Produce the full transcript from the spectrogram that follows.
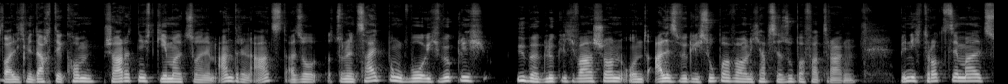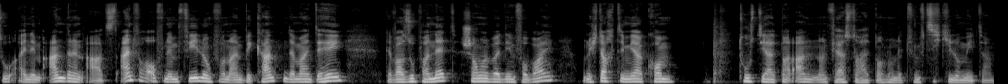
weil ich mir dachte, komm, schadet nicht, geh mal zu einem anderen Arzt. Also zu einem Zeitpunkt, wo ich wirklich überglücklich war schon und alles wirklich super war und ich habe es ja super vertragen, bin ich trotzdem mal zu einem anderen Arzt. Einfach auf eine Empfehlung von einem Bekannten, der meinte, hey, der war super nett, schau mal bei dem vorbei. Und ich dachte mir, komm, tust dir halt mal an, dann fährst du halt mal 150 Kilometer.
